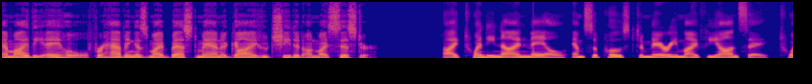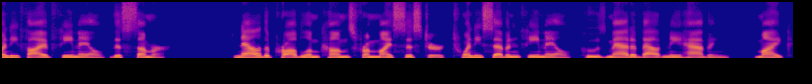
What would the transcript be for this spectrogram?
Am I the a-hole for having as my best man a guy who cheated on my sister? I, 29 male, am supposed to marry my fiance, 25 female, this summer. Now the problem comes from my sister, 27 female, who's mad about me having Mike,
